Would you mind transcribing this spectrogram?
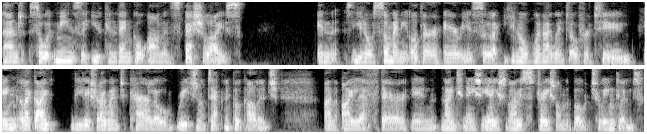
And so it means that you can then go on and specialize in you know so many other areas. So you know when i went over to England, like i literally i went to carlow regional technical college and i left there in 1988 and i was straight on the boat to england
